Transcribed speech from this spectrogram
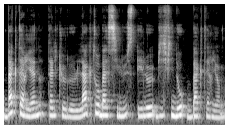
bactériennes, telles que le lactobacillus et le bifidobacterium.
